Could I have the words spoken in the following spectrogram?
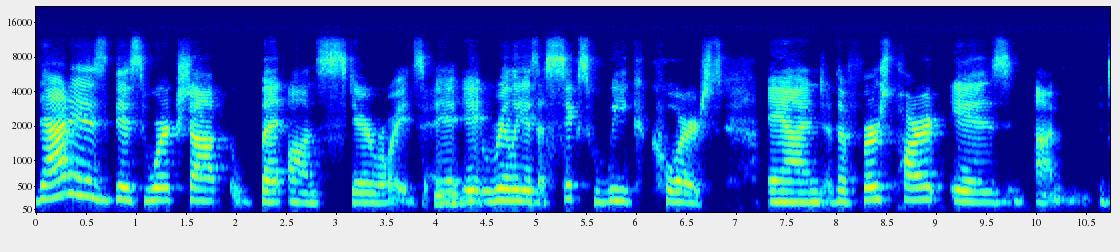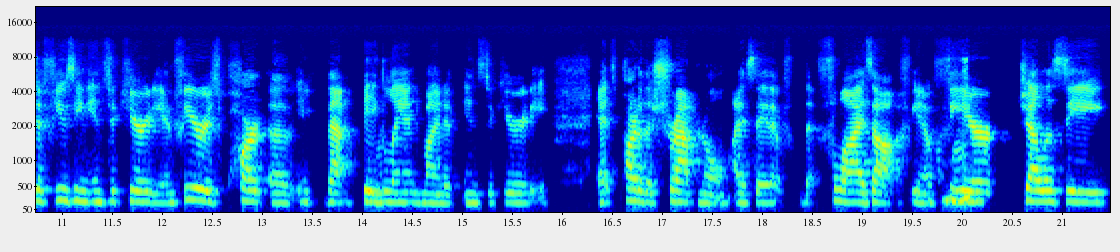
That is this workshop but on steroids. Mm-hmm. it, it really is a six week course and the first part is um, diffusing insecurity, and fear is part of that big mm-hmm. landmine of insecurity. It's part of the shrapnel, I say, that, that flies off, you know, mm-hmm. fear, mm-hmm. jealousy,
